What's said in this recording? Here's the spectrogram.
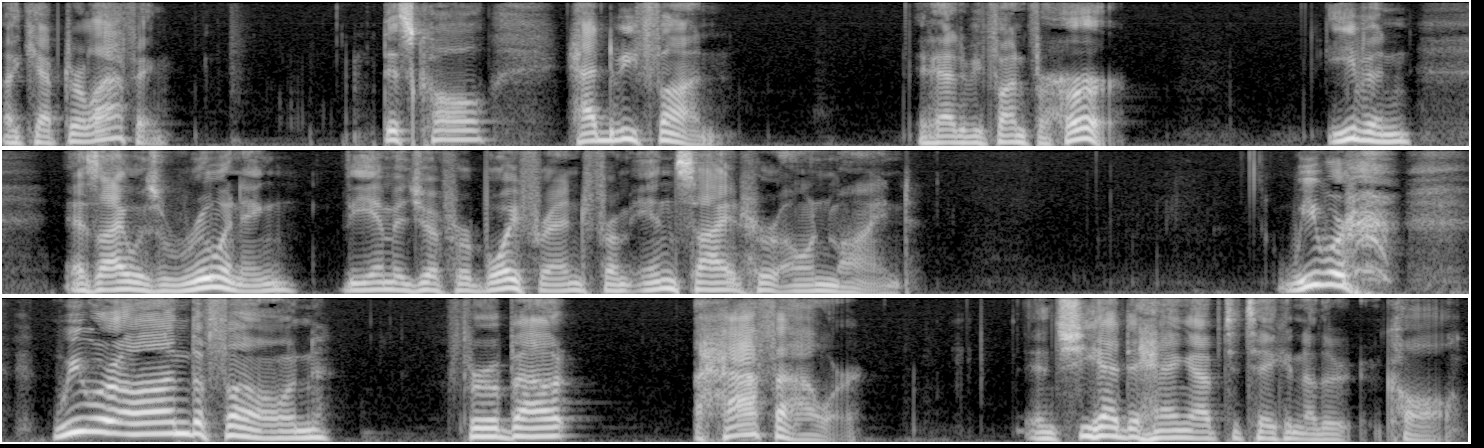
I kept her laughing. This call had to be fun. It had to be fun for her. Even as I was ruining the image of her boyfriend from inside her own mind. We were we were on the phone for about a half hour and she had to hang up to take another call.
